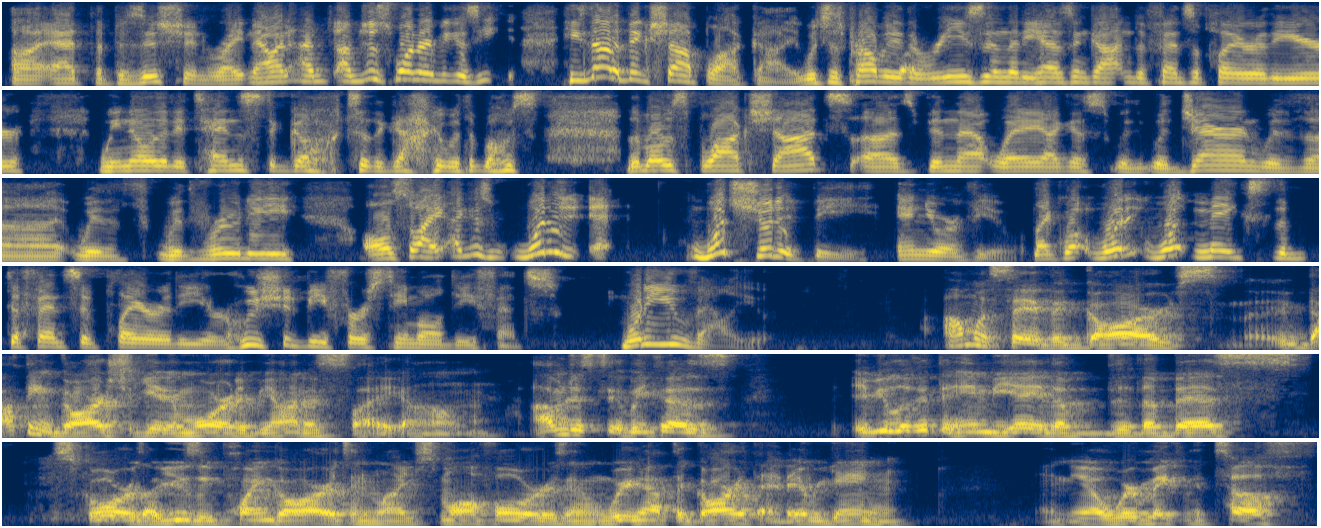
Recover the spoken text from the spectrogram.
uh, at the position right now. And I'm, I'm just wondering because he he's not a big shot block guy, which is probably the reason that he hasn't gotten Defensive Player of the Year. We know that it tends to go to the guy with the most the most block shots. Uh, it's been that way, I guess, with with Jaren, with uh, with with Rudy. Also, I, I guess what what should it be in your view? Like what what what makes the defensive player of the year? Who should be first team all defense? What do you value? I'm gonna say the guards. I think guards should get it more. To be honest, like um, I'm just because if you look at the NBA, the, the the, best scores are usually point guards and like small forwards, and we have to guard that every game. And you know we're making it tough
